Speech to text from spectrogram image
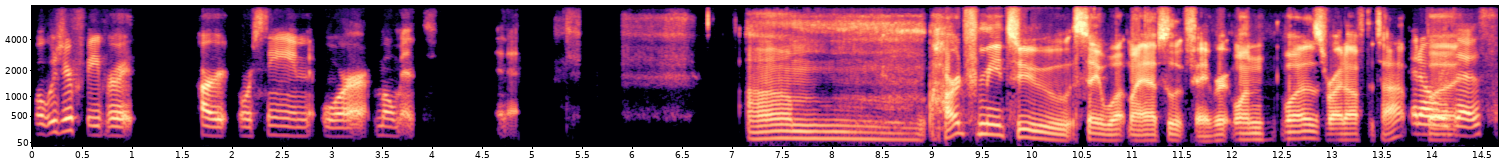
what was your favorite part or scene or moment in it? Um, hard for me to say what my absolute favorite one was right off the top. It always is.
